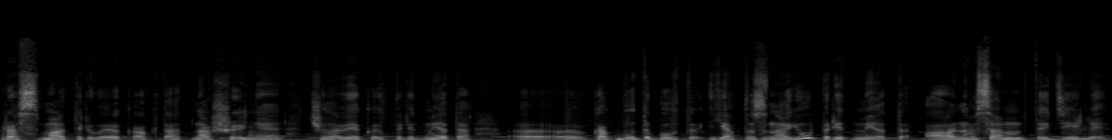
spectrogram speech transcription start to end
рассматривая как-то отношение человека и предмета, э, как будто бы вот я познаю предмет, а на самом-то деле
